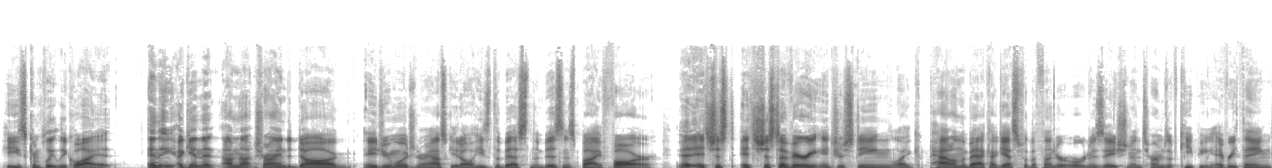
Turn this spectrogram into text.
he's completely quiet and again, that I'm not trying to dog Adrian Wojnarowski at all. He's the best in the business by far. It's just it's just a very interesting like pat on the back, I guess, for the Thunder organization in terms of keeping everything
